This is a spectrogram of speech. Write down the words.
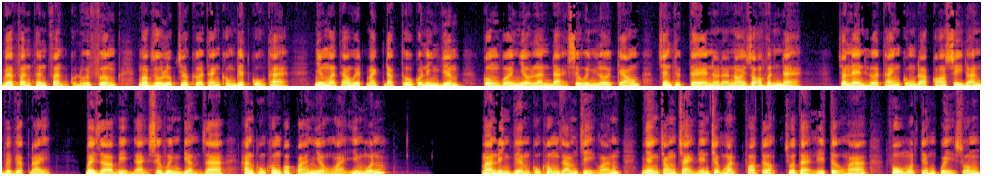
Về phần thân phận của đối phương, mặc dù lúc trước hứa thành không biết cụ thể, nhưng mà theo huyết mạch đặc thù của Ninh Viêm, cùng với nhiều lần đại sư huynh lôi kéo, trên thực tế nó đã nói rõ vấn đề. Cho nên hứa thành cũng đã có suy đoán về việc này. Bây giờ bị đại sư huynh điểm ra, hắn cũng không có quá nhiều ngoài ý muốn. Mà Ninh Viêm cũng không dám chỉ hoãn, nhanh chóng chạy đến trước mặt phò tượng chúa tể lý tự hóa, phù một tiếng quỷ xuống,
